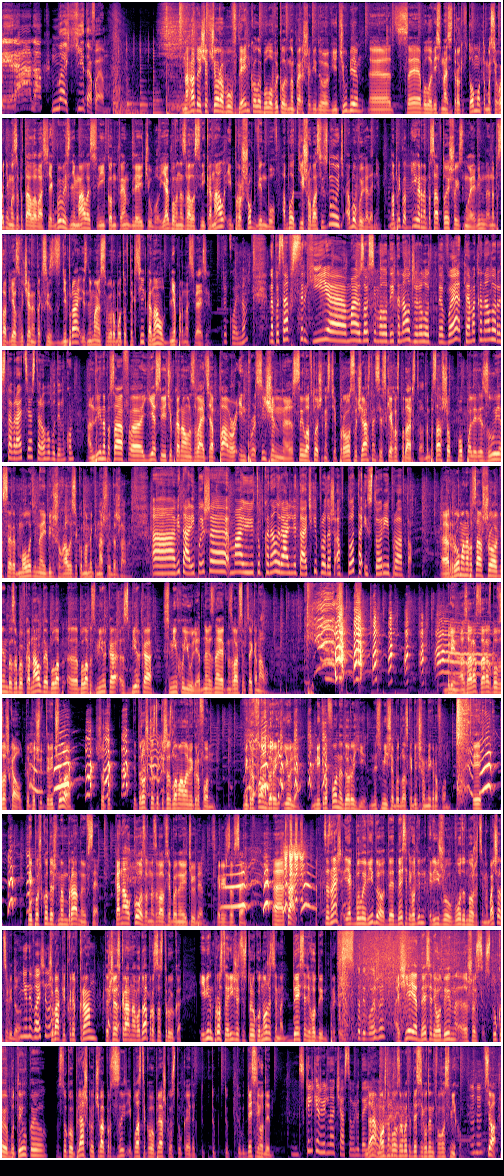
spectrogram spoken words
Happy ранок на Хіт FM. Нагадую, що вчора був день, коли було викладено перше відео в Ютубі. Е, Це було 18 років тому. Тому сьогодні ми запитали вас, якби ви знімали свій контент для Ютубу, як би ви назвали свій канал і про що б він був? Або ті, що у вас існують, або вигадані. Наприклад, Ігор написав той, що існує. Він написав: Я звичайний таксист з Дніпра і знімаю свою роботу в таксі. Канал Днепр на связи. Прикольно. Написав Сергій. е, Маю зовсім молодий канал Джерело ТВ. Тема каналу реставрація старого будинку. Андрій написав: е, є свій youtube канал, називається Power in Precision, е, сила в точності про сучасне сільське господарство. Написав, що популяризує серед молоді найбільшу галузь економіки нашої держави. А, Віталій пише: маю ютуб канал Реальні тачки, продаж авто та історії про авто. Е, Рома написав, що він би зробив канал, де була б е, була б змірка, збірка сміху Юлі. Я навіть знаю, як називався б цей канал. Блін, а зараз зараз був зашкал. Ти почу, ти відчула? Що ти, ти трошки таки що зламала мікрофон. Мікрофони дорогі. Юля, мікрофони дорогі. Не смійся, будь ласка, більше в мікрофон. Ти, ти пошкодиш мембрану і все. Канал Козо називався би на Ютубі, скоріш за все. Е, так, це знаєш, як були відео, де 10 годин ріжу воду ножицями. Бачила це відео? Ні, не бачила. Чувак відкрив кран, тече з крана вода, просто струйка. І він просто ріже цю струйку ножицями 10 годин. Прикинь. Господи Боже. А ще я 10 годин е, щось стукаю бутилкою, стукаю пляшкою. Чувак просто сидить і пластиковою пляшкою стукає так тук-тук-тук-тук. 10 годин. Скільки ж вільного часу у людей? Да, є? можна було зробити 10 годин твого сміху. Мгм. Все,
